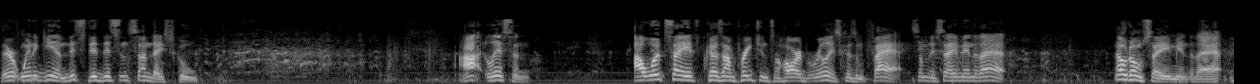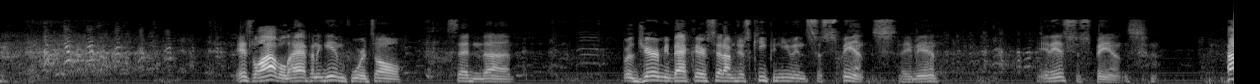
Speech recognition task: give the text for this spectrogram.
There it went again. This did this in Sunday school. I, listen, I would say it's because I'm preaching so hard, but really it's because I'm fat. Somebody say amen to that. No, don't say amen to that. It's liable to happen again before it's all said and done. Brother Jeremy back there said, I'm just keeping you in suspense. Amen. It is suspense.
